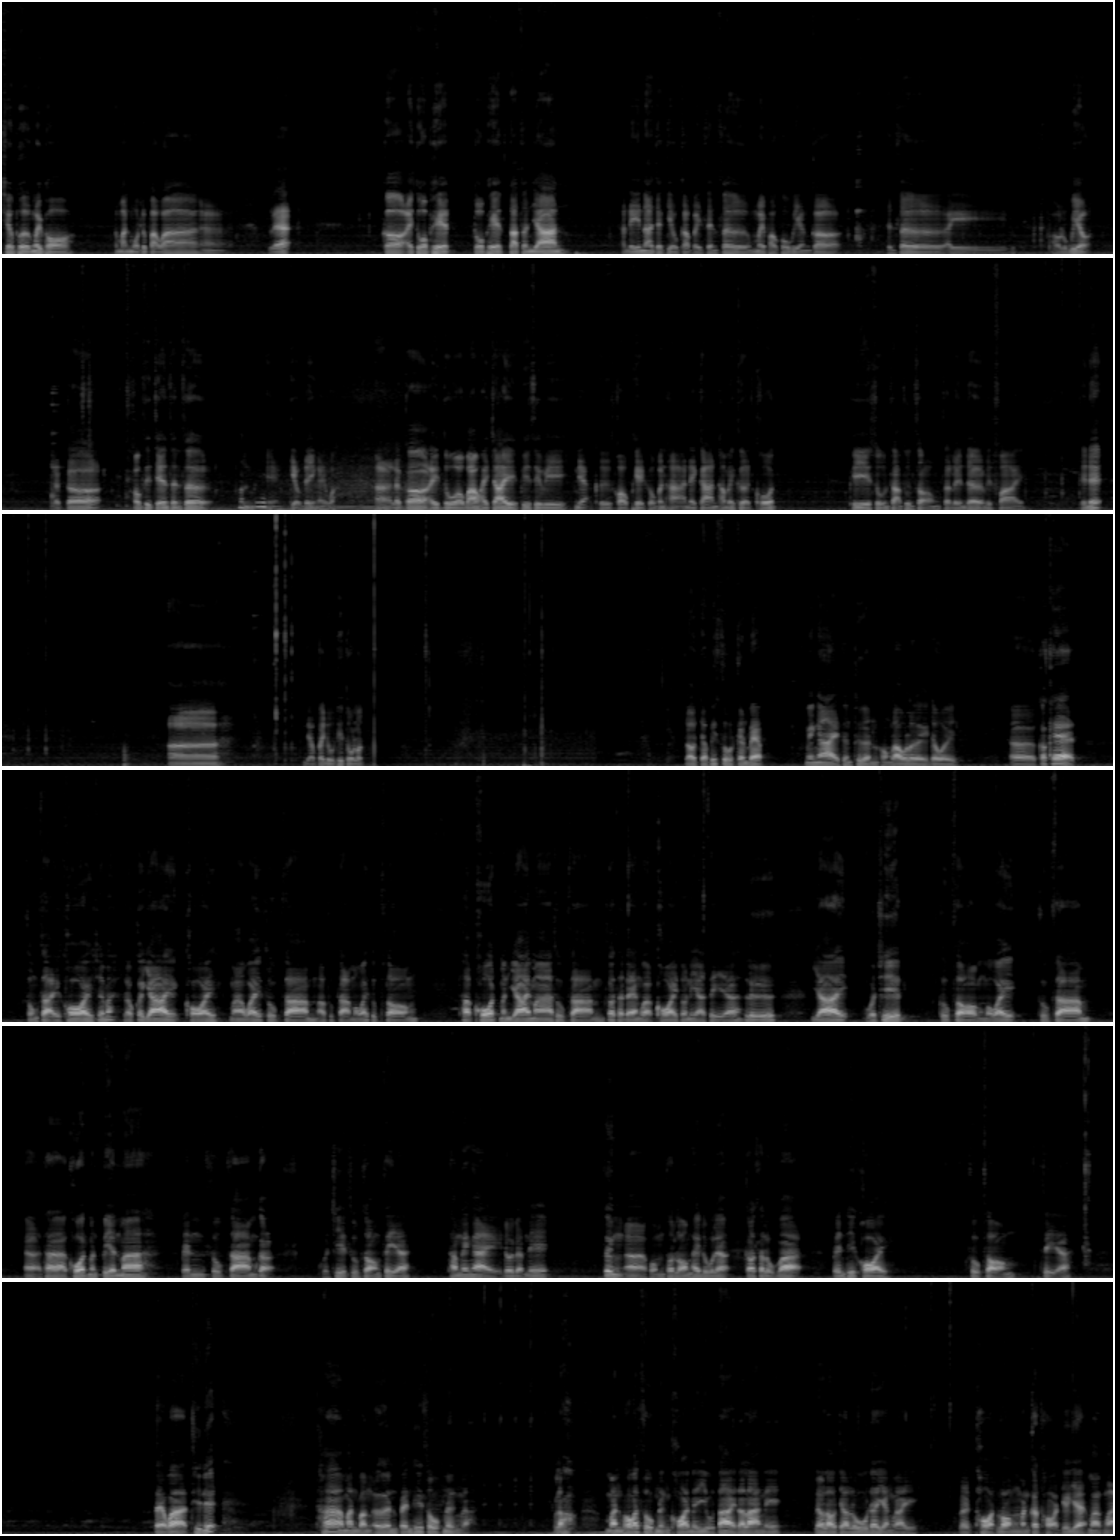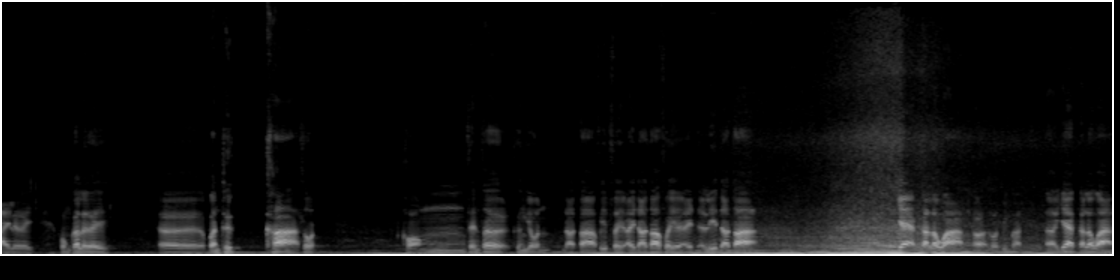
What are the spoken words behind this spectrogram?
เชื้อเพลิงไม่พอน้ำมันหมดหรือเปล่าว่าและก็ไอตัวเพจตัวเพจตัดสัญญาณ อันนี้น่าจะเกี่ยวกับไอเซนเซอร์ ไม่เผาเข้าเวียงก็เซนเซอร์ไอเผาลูกเบี้ยว แล้วก็ออกซิเจนเซนเซอร์ มันไม่เกี่ยวได้ยังไงวะอ่าแล้วก็ไอตัววาล์วหายใจ PCV เนี่ย คือขอบเขตของปัญหาในการทำให้เกิดโค้ด P 0 3 0 2 Cylinder Misfire ทีนี้ เออเดี๋ยวไปดูที่ตัวรถ เราจะพิสูจน์กันแบบง่ายๆเถื่อนๆของเราเลยโดยเออก็แค่สงสัยคอยใช่ไหมแล้วก็ย้ายคอยมาไว้สูบสามเอาสูบสามมาไว้สูบสองถ้าโค้ดมันย้ายมาสูบสามก็แสดงว่าคอยตัวนี้เสีย หรือย้ายหัวฉีดสูบสองมาไว้สูบสามถ้าโค้ดมันเปลี่ยนมา เป็นสูบสามก็หัวฉีดสูบสองเสียทำง่าย ๆ โดยแบบนี้ ซึ่งผมทดลองให้ดูแล้วก็สรุปว่าเป็นที่คอยสูบสองเสีย แต่ว่าทีนี้ ถ้ามันบังเอิญเป็นที่สูบหนึ่งล่ะ เรา มันเพราะว่าสูบหนึ่งคอยมันอยู่ใต้ด้านล่างนี้ แล้วเราจะรู้ได้อย่างไรเลยถอดลองมันก็ถอดเยอะแยะมากมายเลย ผมก็เลย บันทึกค่าสดของเซนเซอร์เครื่องยนต์ Data f i t f ไอ้ Data f ไอ้ Elite Data แยกกันระหว่างเออรถวิ่งผ่านแยกกันระหว่าง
